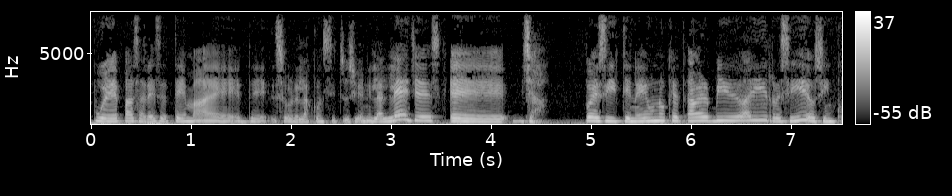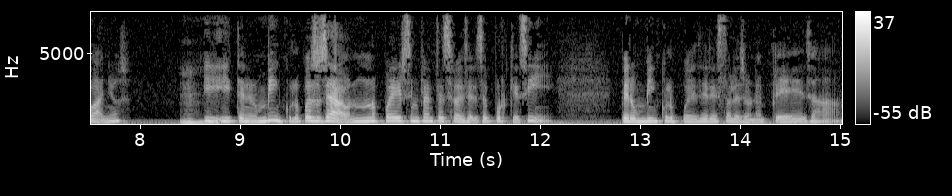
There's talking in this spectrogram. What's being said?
puede pasar ese tema de, sobre la Constitución y las leyes. Eh, ya, pues si tiene uno que haber vivido ahí, residido cinco años y, tener un vínculo. Pues o sea, uno no puede ir simplemente a establecerse porque sí, pero un vínculo puede ser establecer una empresa,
